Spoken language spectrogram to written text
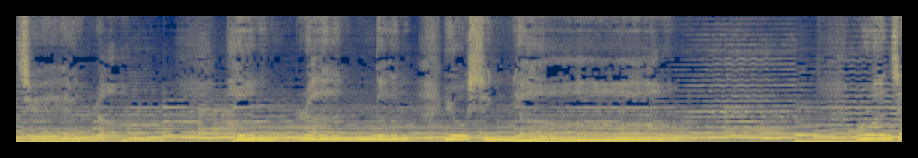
接壤，怦然的有信仰，万家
